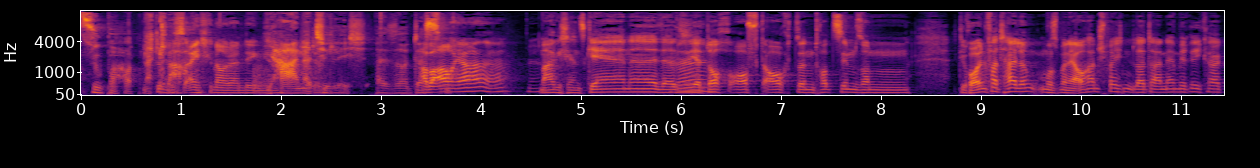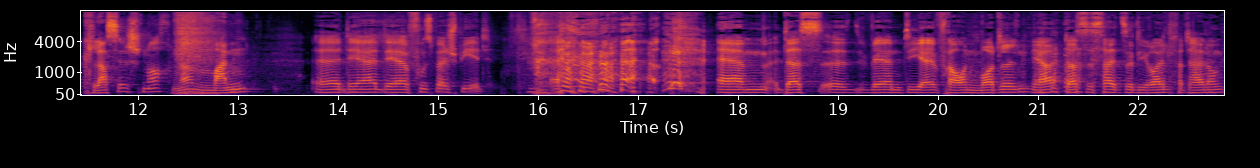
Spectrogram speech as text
Super hot, na Stimmt, klar. das ist eigentlich genau dein Ding. ja, stimmt. natürlich. Also das Aber auch, ja, ja. ja. mag ich ganz gerne. Da ist ja doch oft auch dann trotzdem so ein die Rollenverteilung muss man ja auch ansprechen. Lateinamerika klassisch noch, ne? Mann, äh, der der Fußball spielt. ähm, das, äh, während die äh, Frauen modeln, ja, das ist halt so die Rollenverteilung.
